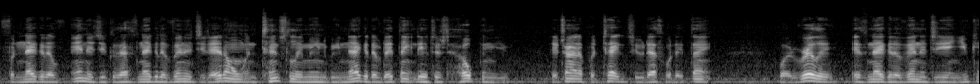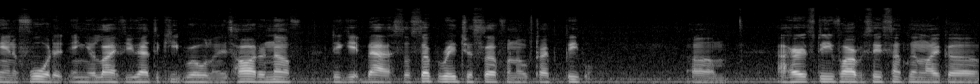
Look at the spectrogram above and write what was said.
for negative energy because that's negative energy. They don't intentionally mean to be negative. They think they're just helping you. They're trying to protect you. That's what they think. But really, it's negative energy, and you can't afford it in your life. You have to keep rolling. It's hard enough to get by. So separate yourself from those type of people. Um, I heard Steve Harvey say something like, uh,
